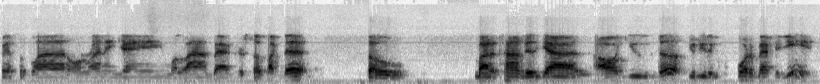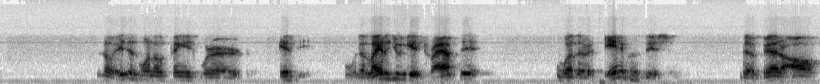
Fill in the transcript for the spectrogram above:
offensive line or running game or linebacker stuff like that. So by the time this guy's all used up, you need a quarterback again. So it's just one of those things where it's the later you get drafted, whether any position, the better off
